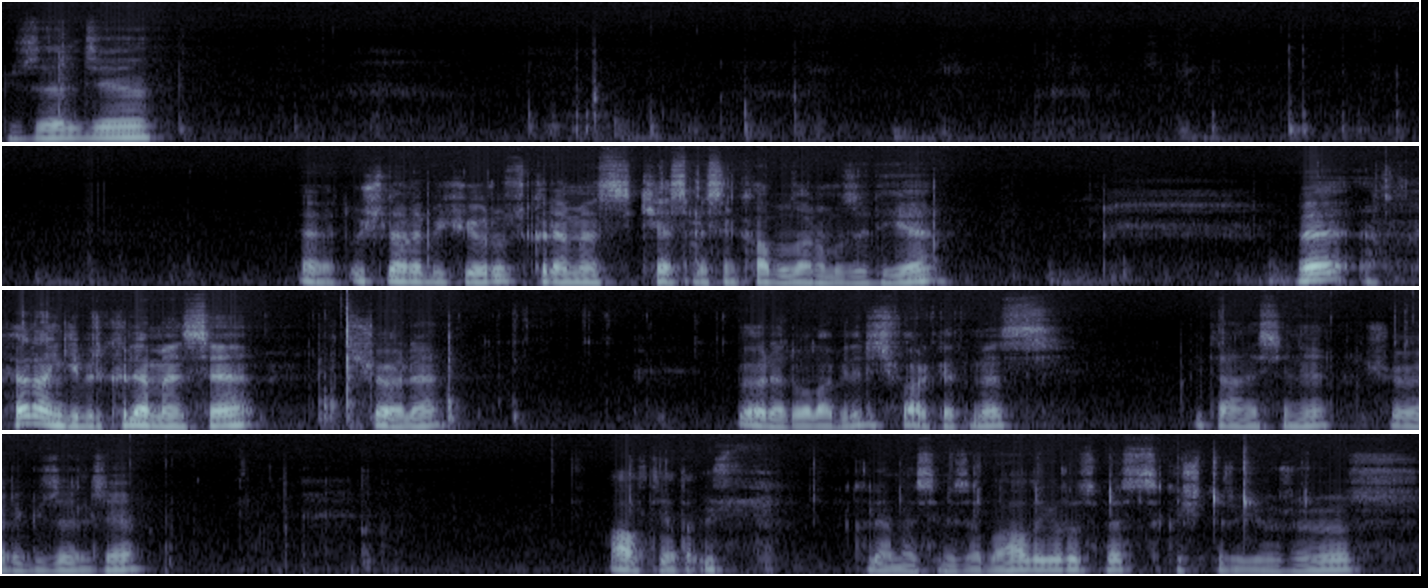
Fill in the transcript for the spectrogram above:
Güzelce. Evet uçlarını büküyoruz. Klemens kesmesin kablolarımızı diye. Ve herhangi bir klemense şöyle böyle de olabilir. Hiç fark etmez. Bir tanesini şöyle güzelce alt ya da üst klemensimize bağlıyoruz ve sıkıştırıyoruz.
